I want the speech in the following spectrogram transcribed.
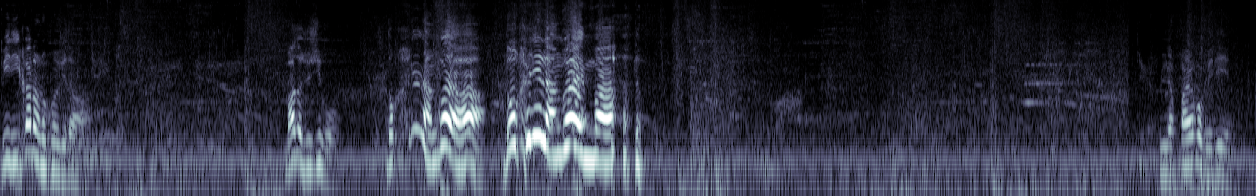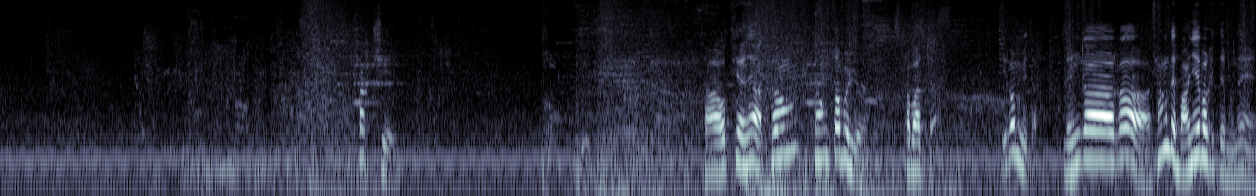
미리 깔아놓고 여기다. 맞아주시고. 너 큰일 난 거야. 너 큰일 난 거야, 임마. 분량 빨고 미리. 착취. 자 어떻게 하냐? 평, 평 W. 잡았죠? 이겁니다. 랭가가 상대 많이 해봤기 때문에.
